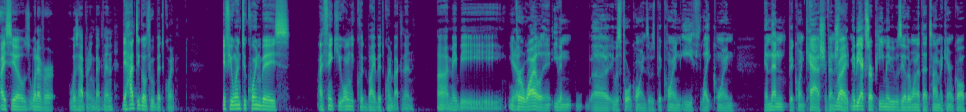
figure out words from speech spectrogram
ICOs, whatever was happening back then. They had to go through Bitcoin. If you went to Coinbase, I think you only could buy Bitcoin back then. Uh, maybe you know For a while, even uh, it was four coins. It was Bitcoin, ETH, Litecoin, and then Bitcoin Cash eventually. Right. Maybe XRP maybe was the other one at that time. I can't recall.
